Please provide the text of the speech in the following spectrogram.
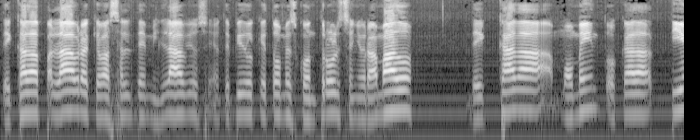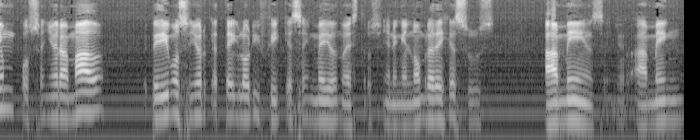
de cada palabra que va a salir de mis labios. Señor, te pido que tomes control, Señor amado de cada momento, cada tiempo, Señor amado. Te pedimos, Señor, que te glorifiques en medio nuestro, Señor, en el nombre de Jesús. Amén, Señor. Amén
